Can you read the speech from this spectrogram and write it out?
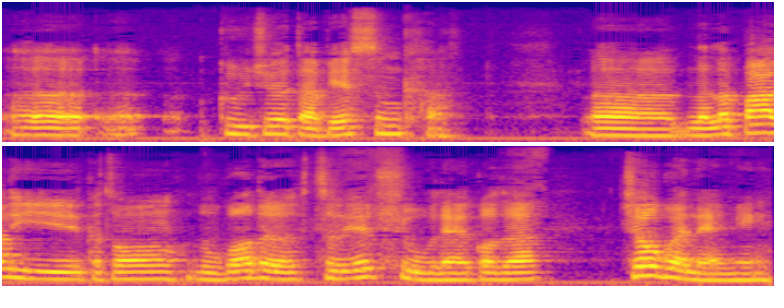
呃呃，感觉特别深刻。呃，辣辣巴黎搿种路高头走一圈下来，觉着交关难民，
